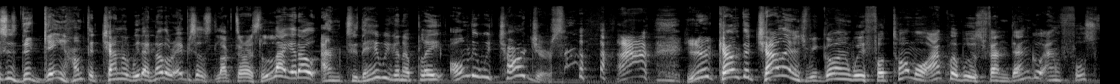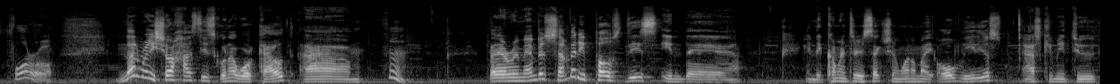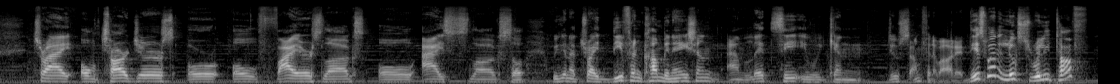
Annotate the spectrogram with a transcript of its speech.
this is the Game Hunter channel with another episode of Slugterra Slug It Out, and today we're gonna play only with chargers. Here comes the challenge! We're going with Photomo, Aquaboost, Fandango, and Phosphoro. Not really sure how this is gonna work out. Um, hmm. But I remember somebody posted this in the in the commentary section one of my old videos asking me to try all chargers or all fire slugs all ice slugs. So we're gonna try different combination and let's see if we can do something about it. This one looks really tough.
